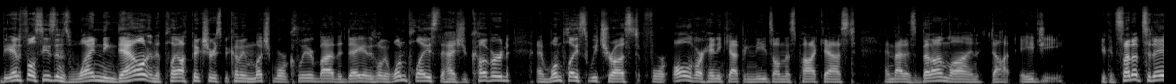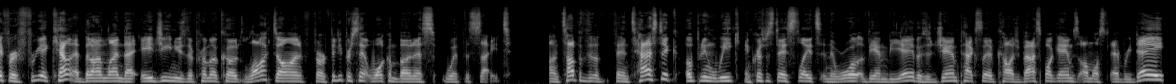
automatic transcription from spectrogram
The NFL season is winding down, and the playoff picture is becoming much more clear by the day. And there's only one place that has you covered, and one place we trust for all of our handicapping needs on this podcast, and that is betonline.ag. You can sign up today for a free account at betonline.ag and use the promo code locked on for a 50% welcome bonus with the site. On top of the fantastic opening week and Christmas Day slates in the world of the NBA, there's a jam packed slate of college basketball games almost every day,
